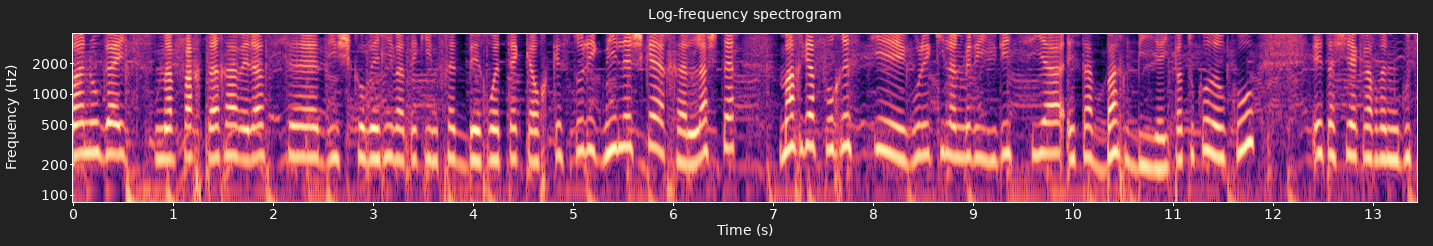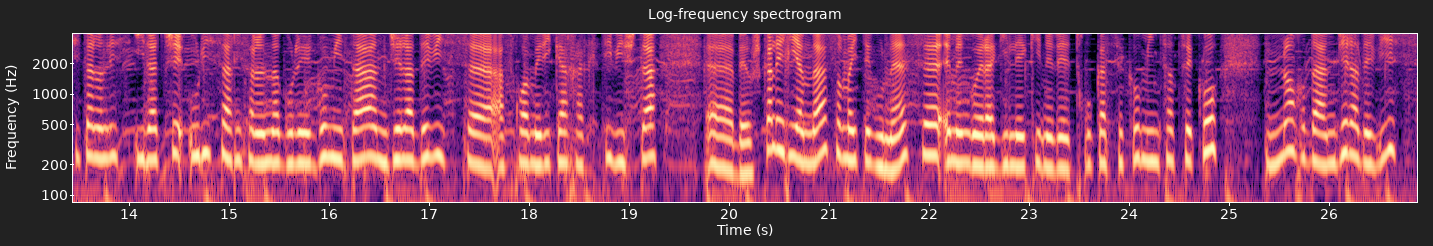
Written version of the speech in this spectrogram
Manu Gaitz, Nafartara, beraz, eh, disko berri batekin Fred Berruetek aurkezturik, mil esker, laster, Marga Forestier, gurekilan bere iritzia eta Barbie, aipatuko dauku, eta siak larden gutitan aliz iratxe urizar izanen da gure gomita, Angela Davis, eh, afroamerikar aktivista, eh, be Euskal Herrian da, zonbait egunez, hemengo eragileekin ere trukatzeko, mintzatzeko, nor da Angela Davis,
